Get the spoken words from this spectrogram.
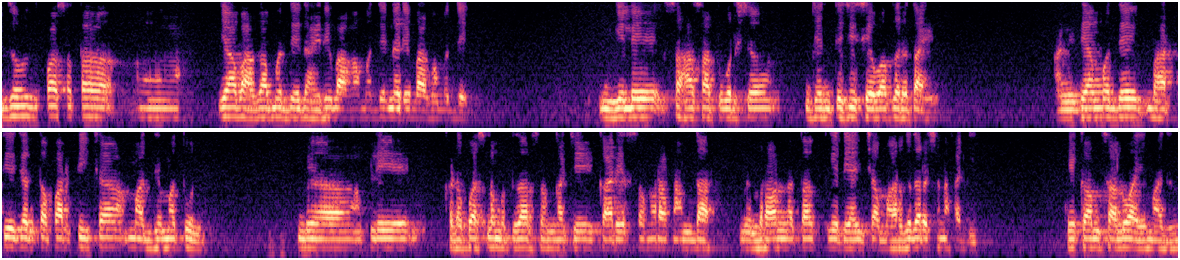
जवळपास आता या भागामध्ये धायरी भागामध्ये नरी भागामध्ये गेले सहा सात वर्ष जनतेची सेवा करत आहे. आणि त्यामध्ये भारतीय जनता पार्टीच्या माध्यमातून आपले खडकवासला मतदारसंघाचे कार्यसम्राट आमदार भीमराव नताकीर यांच्या मार्गदर्शनाखाली हे काम चालू आहे माझं.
